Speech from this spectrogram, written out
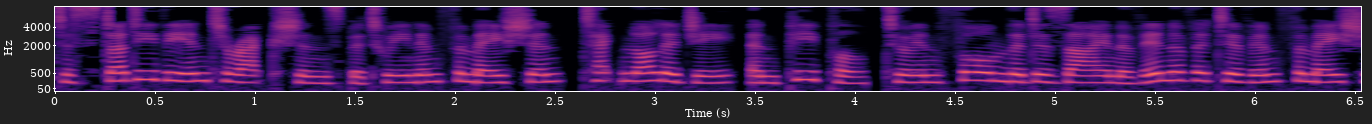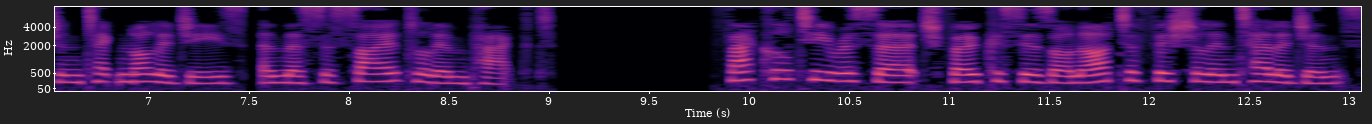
to study the interactions between information, technology, and people, to inform the design of innovative information technologies, and their societal impact. Faculty research focuses on artificial intelligence,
